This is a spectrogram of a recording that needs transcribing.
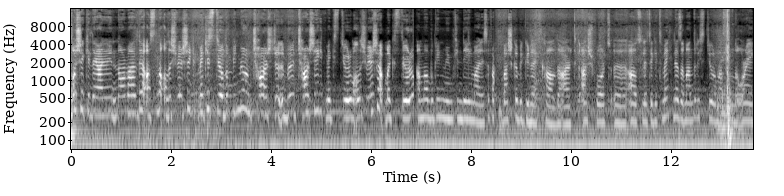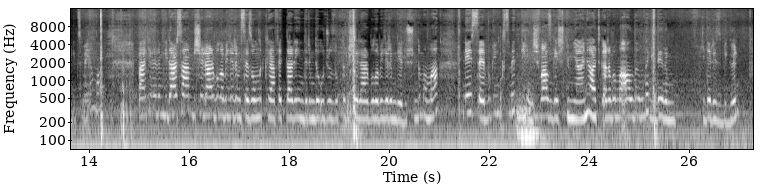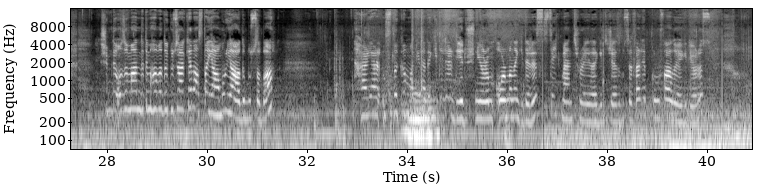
O şekilde yani normalde aslında alışverişe gitmek istiyordum. Bilmiyorum çarşı, böyle çarşıya gitmek istiyorum. Alışveriş yapmak istiyorum. Ama bugün mümkün değil maalesef. Başka bir güne kaldı artık Ashford e, Outlet'e gitmek. Ne zamandır istiyorum aslında oraya gitmeyi ama belki dedim gidersem bir şeyler bulabilirim. Sezonluk kıyafetler indirimde ucuzlukta bir şeyler bulabilirim diye düşündüm ama neyse bugün kısmet değilmiş. Vazgeçtim yani. Artık arabamı aldığımda giderim. Gideriz bir gün. Şimdi o zaman dedim havada güzelken aslında yağmur yağdı bu sabah. Her yer ıslak ama yine de gidilir diye düşünüyorum. Ormana gideriz. Steakman Trail'a gideceğiz bu sefer. Hep Gruffalo'ya gidiyoruz.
